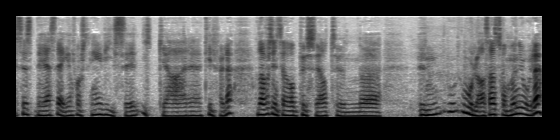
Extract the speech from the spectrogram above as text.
SSBs egen forskning viser ikke er eh, tilfellet. Derfor syns jeg det var pussig at hun, eh, hun ola seg som hun gjorde.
